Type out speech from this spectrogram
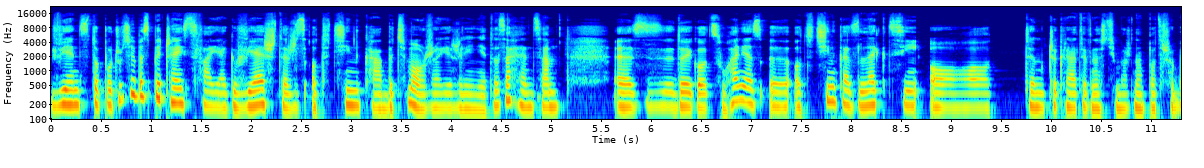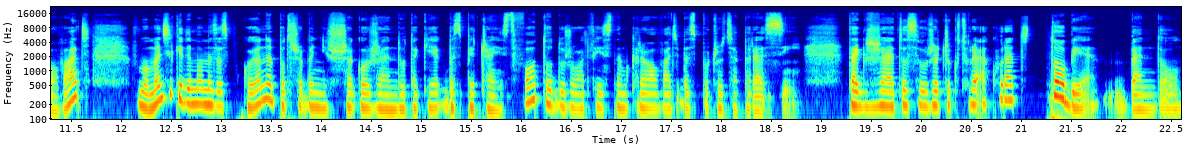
Więc to poczucie bezpieczeństwa, jak wiesz też z odcinka, być może, jeżeli nie, to zachęcam e, z, do jego odsłuchania, z y, odcinka z lekcji o tym, czy kreatywności można potrzebować. W momencie, kiedy mamy zaspokojone potrzeby niższego rzędu, takie jak bezpieczeństwo, to dużo łatwiej jest nam kreować bez poczucia presji. Także to są rzeczy, które akurat Tobie będą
